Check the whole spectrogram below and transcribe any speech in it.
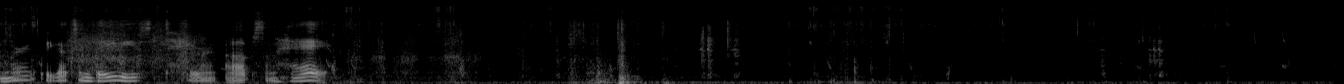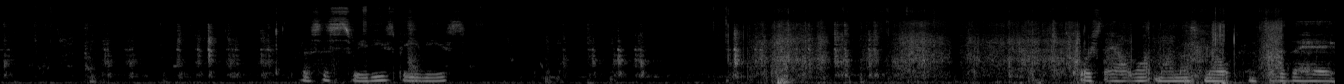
Alright, we got some babies tearing up some hay. This is Sweetie's babies. Of course, they all want mama's milk instead of the hay.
